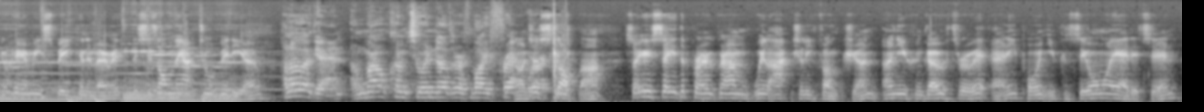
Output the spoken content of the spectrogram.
you'll hear me speak in a moment. This is on the actual video. Hello again, and welcome to another of my fretwork. I'll just stop that. So you see the program will actually function, and you can go through it at any point. You can see all my editing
